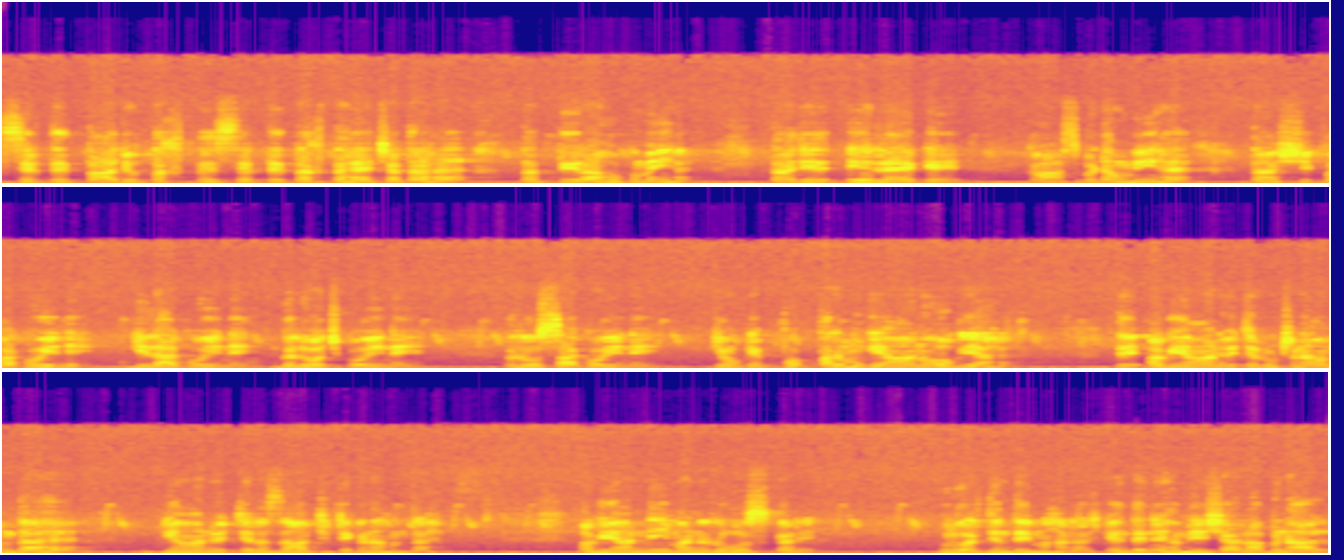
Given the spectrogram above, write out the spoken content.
ਸਿਰ ਤੇ ਤਾਜੋ ਤਖਤ, ਸਿਰ ਤੇ ਤਖਤ ਹੈ, ਛਤਰ ਹੈ, ਤਾਂ ਤੇਰਾ ਹੁਕਮ ਹੀ ਹੈ। ਤਾਂ ਜੇ ਇਹ ਲੈ ਕੇ ਕਾਸ ਵਢਾਉਣੀ ਹੈ, ਤਾਂ ਸ਼ਿਕਵਾ ਕੋਈ ਨਹੀਂ, ਗਿਲਾ ਕੋਈ ਨਹੀਂ, ਗਲੋਚ ਕੋਈ ਨਹੀਂ, ਰੋਸਾ ਕੋਈ ਨਹੀਂ, ਕਿਉਂਕਿ ਪਰਮ ਗਿਆਨ ਹੋ ਗਿਆ ਹੈ। ਤੇ ਅਗਿਆਨ ਵਿੱਚ ਰੁੱਠਣਾ ਹੁੰਦਾ ਹੈ, ਗਿਆਨ ਵਿੱਚ ਰਜ਼ਾ 'ਚ ਟਿਕਣਾ ਹੁੰਦਾ ਹੈ। ਅਗਿਆਨੀ ਮਨ ਰੋਸ ਕਰੇ। ਗੁਰੂ ਅਰਜਨ ਦੇਵ ਮਹਾਰਾਜ ਕਹਿੰਦੇ ਨੇ ਹਮੇਸ਼ਾ ਰੱਬ ਨਾਲ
